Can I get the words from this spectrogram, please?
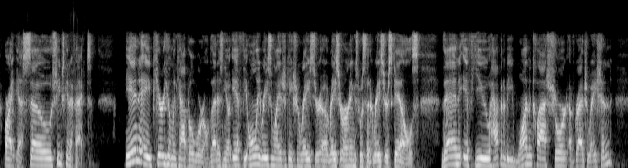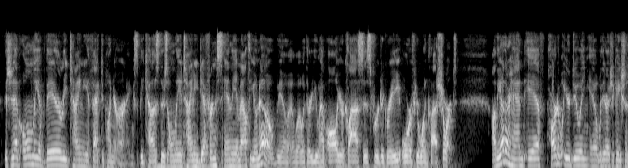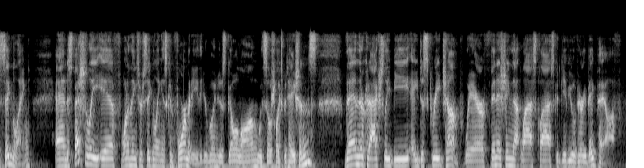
All right, yes. So, sheepskin effect. In a pure human capital world, that is, you know, if the only reason why education raised your uh, raised your earnings was that it raised your skills, then if you happen to be one class short of graduation, this should have only a very tiny effect upon your earnings because there's only a tiny difference in the amount that you know, you know, whether you have all your classes for a degree or if you're one class short. On the other hand, if part of what you're doing with your education is signaling, and especially if one of the things you're signaling is conformity, that you're willing to just go along with social expectations, then there could actually be a discrete jump where finishing that last class could give you a very big payoff.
